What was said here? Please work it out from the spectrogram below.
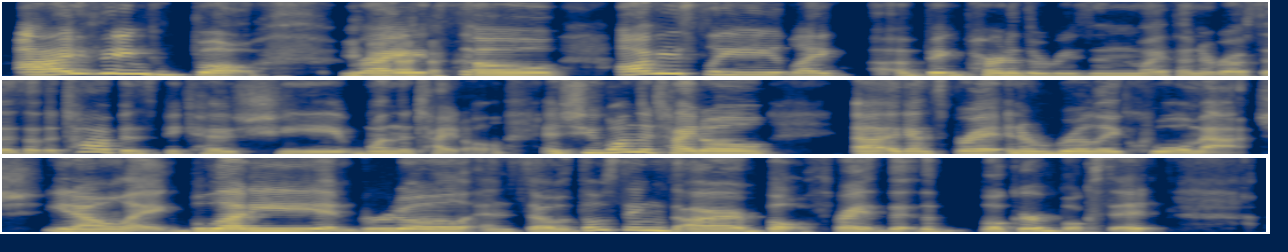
I think both, right? Yeah. So obviously, like a big part of the reason why Thunder Rosa is at the top is because she won the title, and she won the title uh, against Britt in a really cool match. You know, like bloody and brutal, and so those things are both right. The, the Booker books it,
